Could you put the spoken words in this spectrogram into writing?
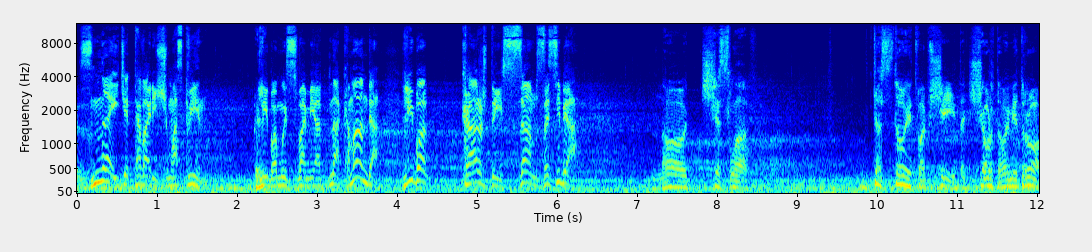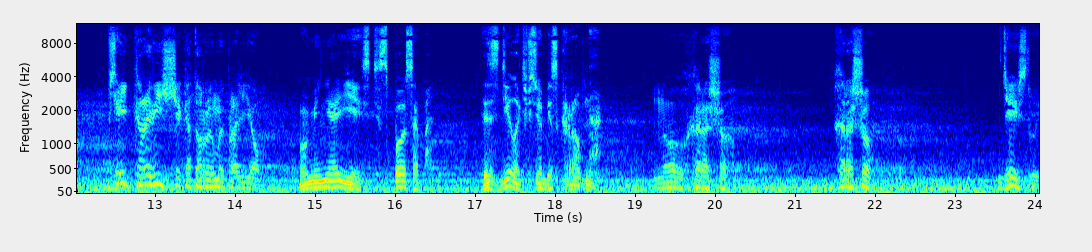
Знаете, товарищ Москвин, либо мы с вами одна команда, либо каждый сам за себя. Но, Чеслав, да стоит вообще это чертово метро всей кровище, которую мы прольем. У меня есть способ сделать все бескровно. Ну, хорошо. Хорошо. Действуй.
